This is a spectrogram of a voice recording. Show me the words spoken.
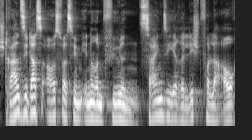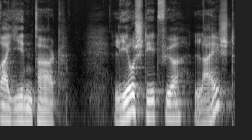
Strahlen Sie das aus, was Sie im Inneren fühlen. Zeigen Sie Ihre lichtvolle Aura jeden Tag. Leo steht für leicht,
